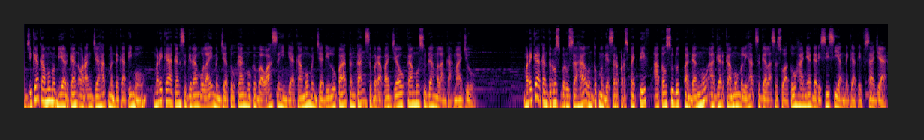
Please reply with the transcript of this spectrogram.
Jika kamu membiarkan orang jahat mendekatimu, mereka akan segera mulai menjatuhkanmu ke bawah sehingga kamu menjadi lupa tentang seberapa jauh kamu sudah melangkah maju. Mereka akan terus berusaha untuk menggeser perspektif atau sudut pandangmu agar kamu melihat segala sesuatu hanya dari sisi yang negatif saja.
